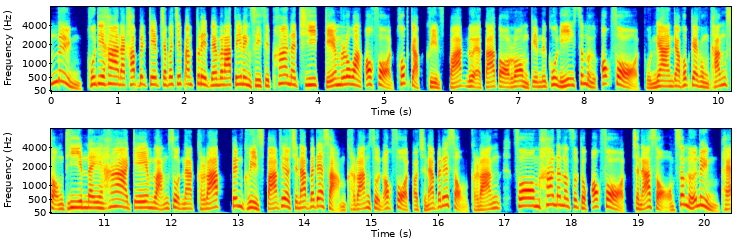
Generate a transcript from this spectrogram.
3-1คู่ที่ 5 นะครับ เป็นเกมแชมเปี้ยนชิพอังกฤษในเวลาตีหนึ่งสี่สิบห้านาที เกมระหว่างออกฟอร์ดพบกับควีนส์พาร์คโดยอัตราต่อรองเกมในคู่นี้เสมอออกฟอร์ดผลงานการพบกันของทั้ง 2 ทีมใน 5 เกมหลังสุดนะครับ เป็นควีนส์พาร์คที่เอาชนะไปได้ 3 ครั้ง ส่วนออกฟอร์ดเอาชนะไปได้ 2 ครั้ง ฟอร์ม 5 นัดหลังสุดของออกฟอร์ด ชนะ 2 เสมอ 1 แพ้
